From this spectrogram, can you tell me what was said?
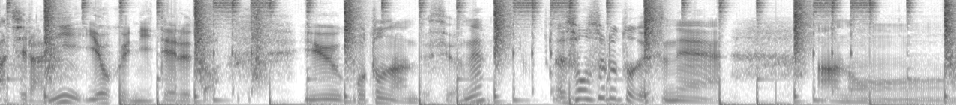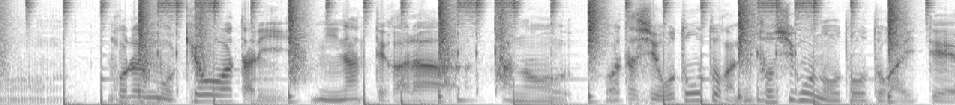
あちらによく似てるということなんですよね。そうするとですねあのー、これもう今日あたりになってからあの私弟がね年子の弟がいて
